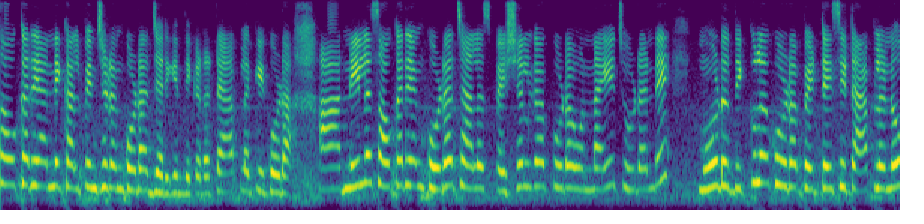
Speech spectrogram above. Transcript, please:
సౌకర్యాన్ని కల్పించడం కూడా జరిగింది ఇక్కడ ట్యాప్లకి కూడా. ఆ నీళ్ళ సౌకర్యం కూడా చాలా స్పెషల్గా కూడా ఉన్నాయి. చూడండి మూడు దిక్కులు కూడా పెట్టేసి ట్యాప్లను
